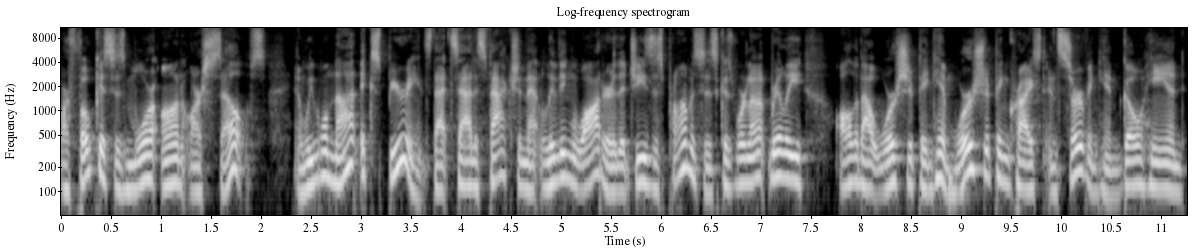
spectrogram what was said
our focus is more on ourselves and we will not experience that satisfaction, that living water that Jesus promises because we're not really all about worshiping Him. Worshiping Christ and serving Him go hand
